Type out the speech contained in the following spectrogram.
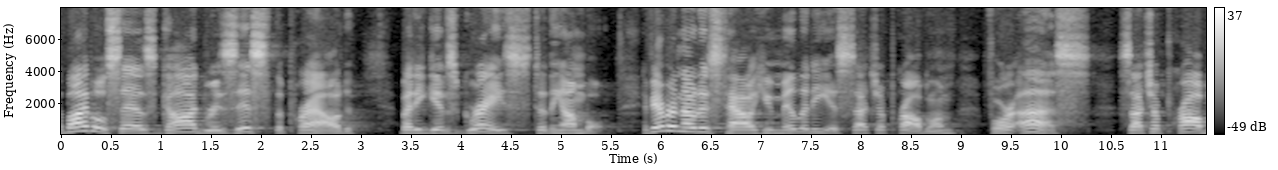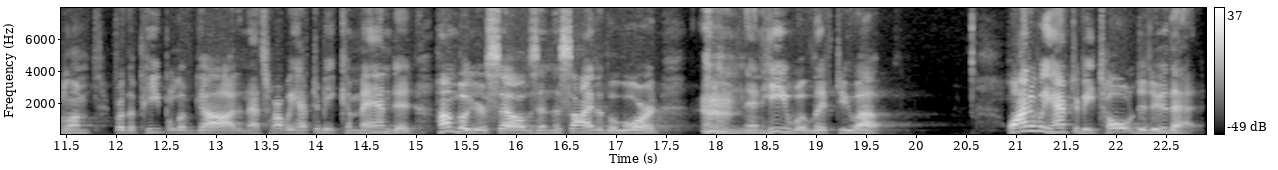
the Bible says God resists the proud, but he gives grace to the humble. Have you ever noticed how humility is such a problem for us? Such a problem for the people of God. And that's why we have to be commanded humble yourselves in the sight of the Lord, and he will lift you up. Why do we have to be told to do that?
